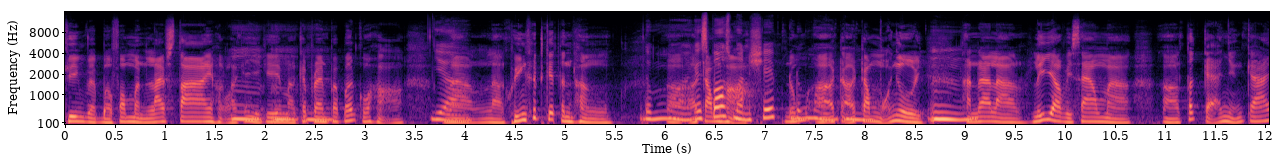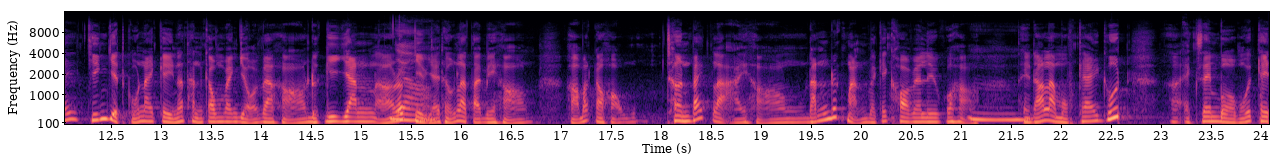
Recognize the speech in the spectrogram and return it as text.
chuyên về performance lifestyle hoặc là cái gì kia mà cái brand purpose của họ Dạ. là là khuyến khích cái tinh thần đúng ờ, rồi ở cái trong họ. sportsmanship đúng, đúng, ở rồi. ở trong mỗi người Ừ. thành ra là lý do vì sao mà ờ, tất cả những cái chiến dịch của Nike nó thành công vang dội và họ được ghi danh ở rất Dạ. nhiều giải thưởng là tại vì họ họ bắt đầu họ turn back lại họ đánh rất mạnh về cái core value của họ Ừ. thì đó là một cái good ờ, example một cái case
